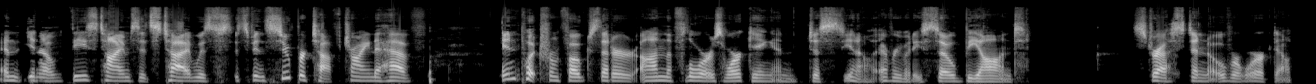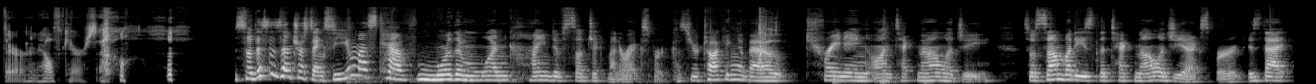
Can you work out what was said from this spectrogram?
And you know, these times it's time was it's been super tough trying to have input from folks that are on the floors working and just, you know, everybody's so beyond stressed and overworked out there in healthcare. So So this is interesting. So you must have more than one kind of subject matter expert because you're talking about training on technology. So somebody's the technology expert. Is that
